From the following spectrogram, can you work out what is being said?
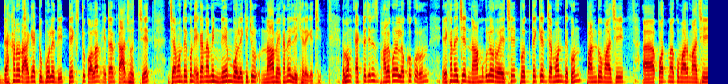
দেখানোর আগে একটু বলে দিই টেক্সট টু কলাম এটার কাজ হচ্ছে, যেমন দেখুন, এখানে আমি নেম বলে কিছু নাম এখানে লিখে রেখেছি। এবং একটা জিনিস ভালো করে লক্ষ্য করুন, এখানে যে নামগুলো রয়েছে, প্রত্যেকের যেমন দেখুন, পাণ্ডু মাঝি পদ্মা কুমার মাঝি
